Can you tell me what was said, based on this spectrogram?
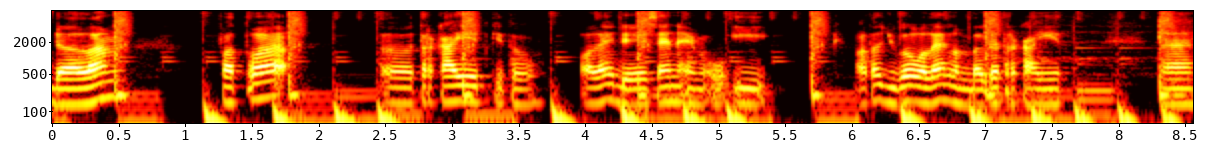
dalam fatwa e, terkait gitu oleh DSN MUI atau juga oleh lembaga terkait. Nah,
